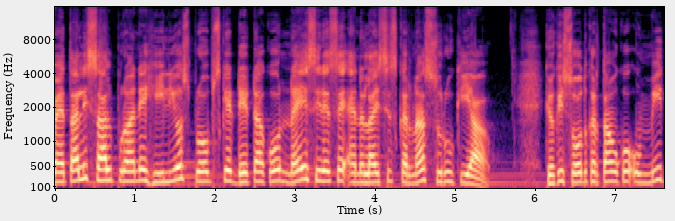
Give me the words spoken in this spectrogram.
45 साल पुराने हीलियोस प्रोब्स के डेटा को नए सिरे से एनालिसिस करना शुरू किया। क्योंकि शोधकर्ताओं को उम्मीद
